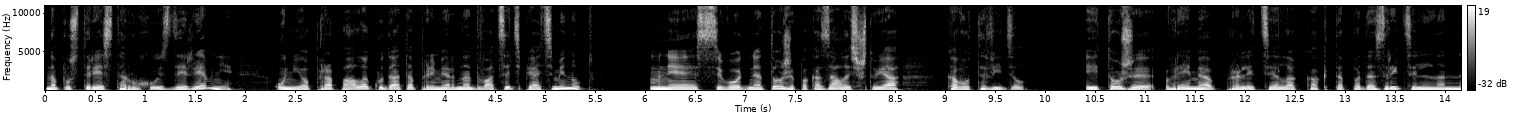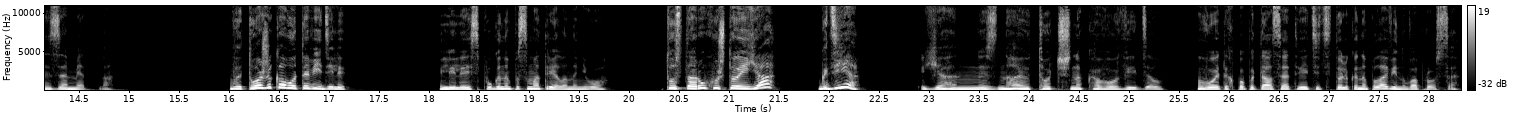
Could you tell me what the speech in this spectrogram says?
на пустыре старуху из деревни, у нее пропало куда-то примерно 25 минут — мне сегодня тоже показалось, что я кого-то видел. И тоже время пролетело как-то подозрительно незаметно. «Вы тоже кого-то видели?» Лиля испуганно посмотрела на него. «Ту старуху, что и я? Где?» «Я не знаю точно, кого видел». Войтых попытался ответить только на половину вопроса.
